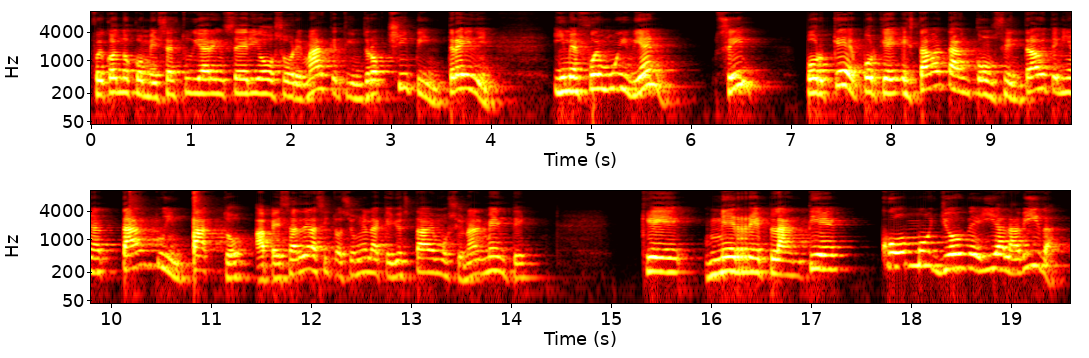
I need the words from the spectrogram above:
Fue cuando comencé a estudiar en serio sobre marketing, dropshipping, trading. Y me fue muy bien, ¿sí? ¿Por qué? Porque estaba tan concentrado y tenía tanto impacto, a pesar de la situación en la que yo estaba emocionalmente, que me replanteé cómo yo veía la vida.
